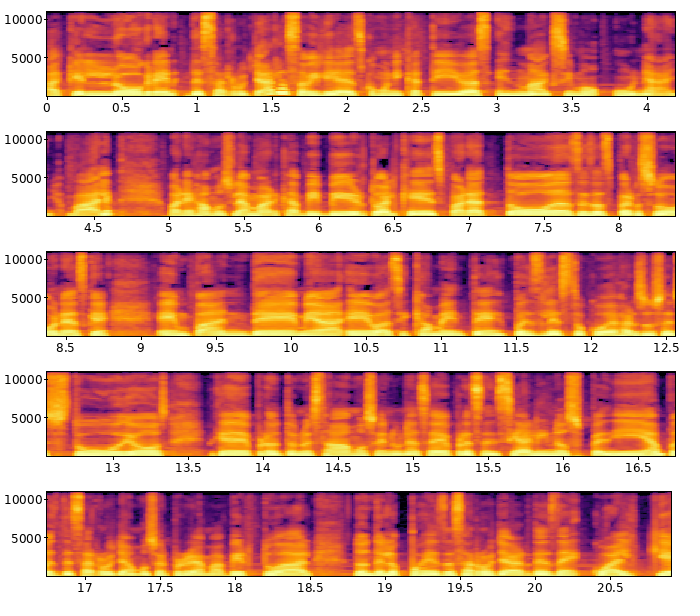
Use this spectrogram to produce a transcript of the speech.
a que logren desarrollar las habilidades comunicativas en máximo un año, ¿vale? Manejamos la marca Be Virtual, que es para todas esas personas que en pandemia eh, básicamente pues les tocó dejar sus estudios, que de pronto no estábamos en una sede presencial y nos pedían, pues desarrollamos el programa virtual donde lo puedes desarrollar desde cualquier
